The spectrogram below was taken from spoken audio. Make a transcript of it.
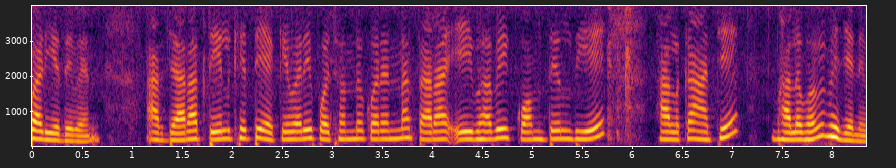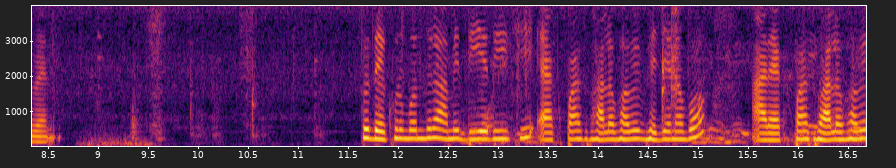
বাড়িয়ে দেবেন। আর যারা তেল খেতে একেবারেই পছন্দ করেন না তারা এইভাবেই কম তেল দিয়ে হালকা আঁচে ভালোভাবে ভেজে নেবেন। তো দেখুন বন্ধুরা আমি দিয়ে দিয়েছি এক পাশ ভালোভাবে ভেজে নেব আর এক পাশ ভালোভাবে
